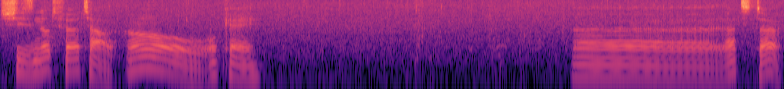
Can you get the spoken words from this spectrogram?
She's not fertile. Oh, okay. Uh, That's tough.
